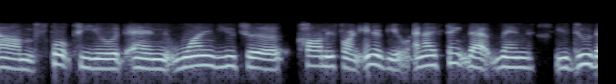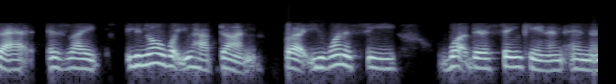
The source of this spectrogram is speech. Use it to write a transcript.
um, spoke to you and wanted you to call me for an interview. And I think that when you do that, it's like you know what you have done, but you want to see what they're thinking and, and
